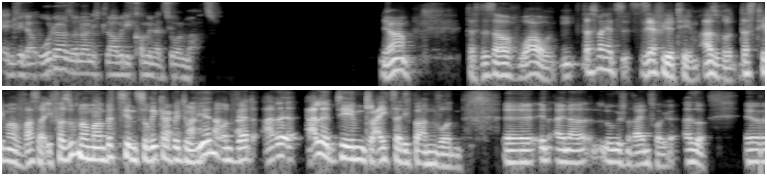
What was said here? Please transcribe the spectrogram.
entweder oder, sondern ich glaube, die Kombination macht's. Ja, das ist auch, wow, das waren jetzt sehr viele Themen. Also das Thema Wasser. Ich versuche noch mal ein bisschen zu rekapitulieren und werde alle, alle Themen gleichzeitig beantworten äh, in einer logischen Reihenfolge. Also äh,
